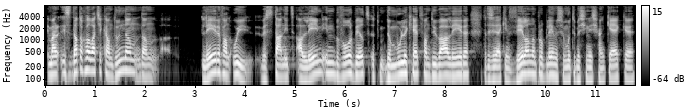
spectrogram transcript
Maar is dat toch wel wat je kan doen dan? dan leren van, oei, we staan niet alleen in bijvoorbeeld het, de moeilijkheid van duaal leren. Dat is eigenlijk in veel landen een probleem, dus we moeten misschien eens gaan kijken,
